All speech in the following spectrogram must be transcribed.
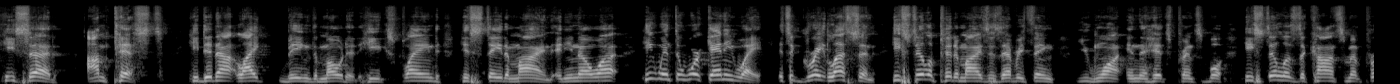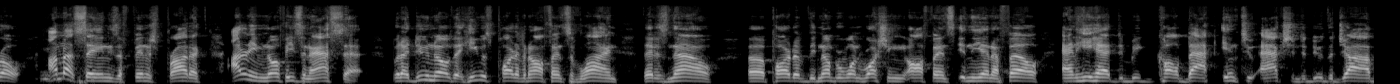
He said, I'm pissed. He did not like being demoted. He explained his state of mind. And you know what? He went to work anyway. It's a great lesson. He still epitomizes everything you want in the hits principle. He still is the consummate pro. I'm not saying he's a finished product. I don't even know if he's an asset, but I do know that he was part of an offensive line that is now uh, part of the number one rushing offense in the NFL. And he had to be called back into action to do the job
